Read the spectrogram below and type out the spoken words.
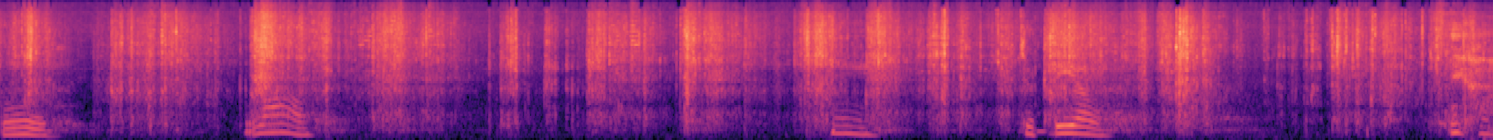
โอ้ว้าว นี่ จุดเดียว นี่ค่ะ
